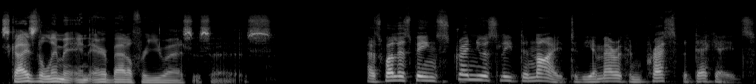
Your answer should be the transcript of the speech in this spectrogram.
Sky's the limit in air battle for US, it says. as well as being strenuously denied to the American press for decades.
